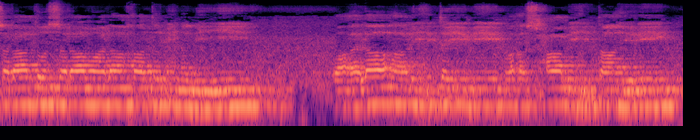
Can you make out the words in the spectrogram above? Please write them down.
صلاۃ والسلام علی خاتم نبیین وعلی آلہ طیبین واصحابہ طاہرین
